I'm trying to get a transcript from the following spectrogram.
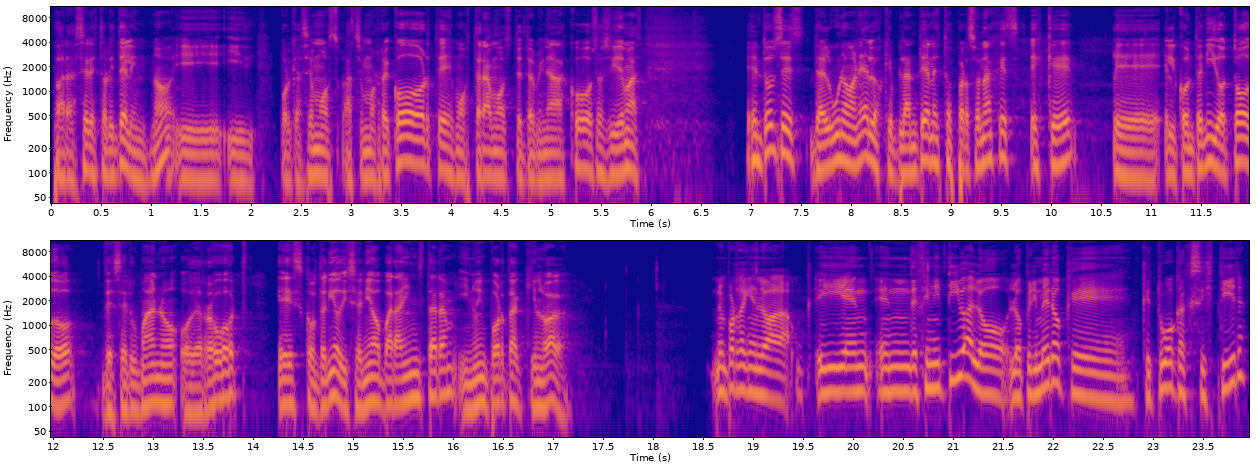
para hacer storytelling, ¿no? Y, y porque hacemos, hacemos recortes, mostramos determinadas cosas y demás. Entonces, de alguna manera, los que plantean estos personajes es que eh, el contenido todo, de ser humano o de robot, es contenido diseñado para Instagram y no importa quién lo haga. No importa quién lo haga. Y en, definitiva, lo, primero que, que tuvo que existir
